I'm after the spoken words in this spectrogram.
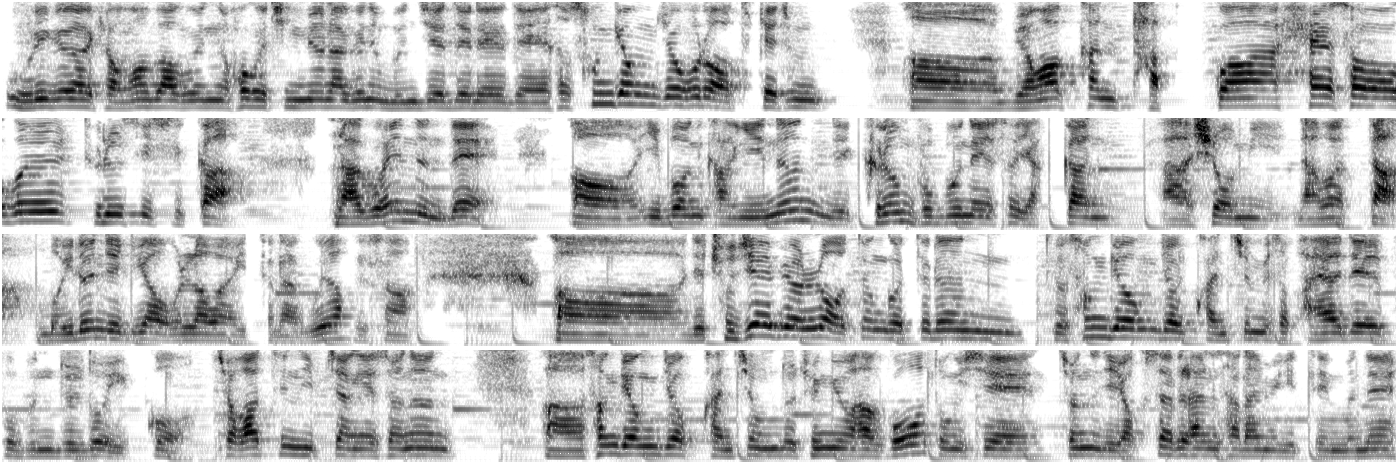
우리가 경험하고 있는 혹은 직면하고 있는 문제들에 대해서 성경적으로 어떻게 좀 어, 명확한 답과 해석을 들을 수 있을까라고 했는데 어, 이번 강의는 그런 부분에서 약간 아쉬움이 남았다. 뭐 이런 얘기가 올라와 있더라고요. 그래서 어, 주제별로 어떤 것들은 그 성경적 관점에서 봐야 될 부분들도 있고 저 같은 입장에서는 어, 성경적 관점도 중요하고 동시에 저는 역사를 하는 사람이기 때문에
